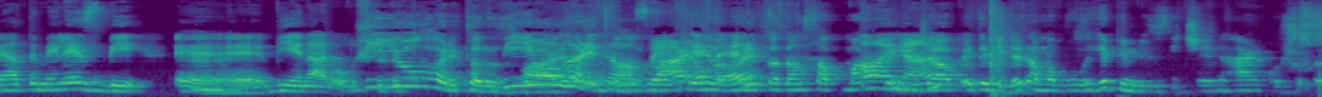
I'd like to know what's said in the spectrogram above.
veyahut da melez bir e, bienal oluşturduk. Bir yol haritanız Bir var. yol en haritamız azından. var, Belki evet. haritadan sapmak Aynen. da icap edebilir ama bu hepimiz için her koşulda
